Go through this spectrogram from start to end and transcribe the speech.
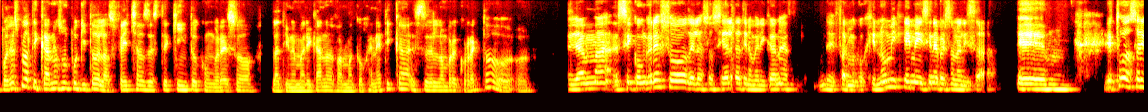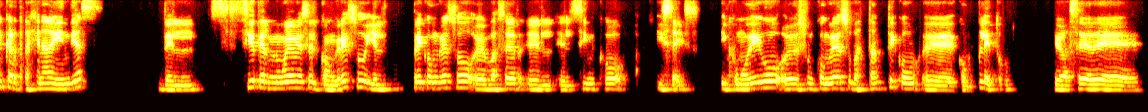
¿Puedes platicarnos un poquito de las fechas de este quinto Congreso Latinoamericano de Farmacogenética? ¿Este es el nombre correcto? Se llama, sí, Congreso de la Sociedad Latinoamericana de Farmacogenómica y Medicina Personalizada. Em, esto va a ser en Cartagena de Indias. Del 7 al 9 es el Congreso y el precongreso eh, va a ser el, el 5 y 6. Y como digo, es un congreso bastante eh, completo, que va a ser, eh,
